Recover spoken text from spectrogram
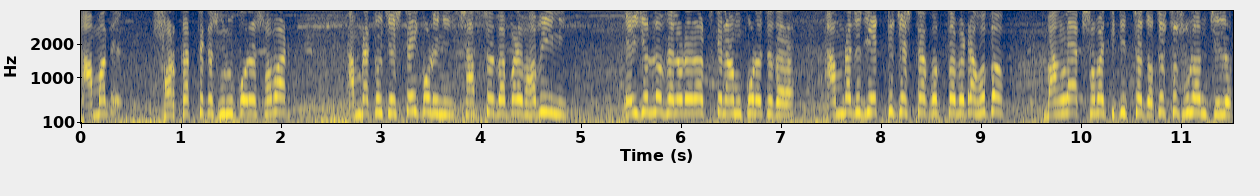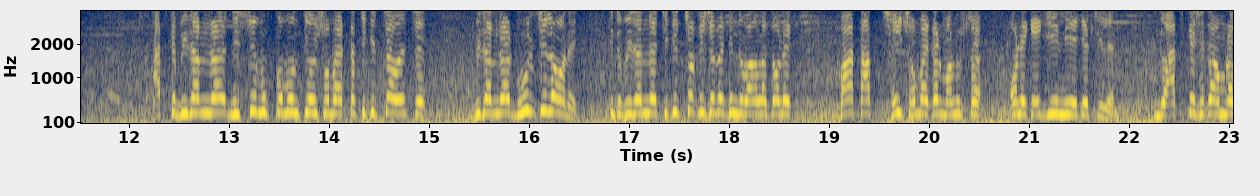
আমাদের সরকার থেকে শুরু করে সবার। আমরা কেউ চেষ্টাই করিনি, স্বাস্থ্যের ব্যাপারে ভাবিনি এই জন্য ভেলোরের আজকে নাম করেছে তারা। আমরা যদি একটু চেষ্টা করতাম, এটা হতো। বাংলা এক সময় চিকিৎসা যথেষ্ট সুনাম ছিল। আজকে বিধান রায়, নিশ্চয়ই মুখ্যমন্ত্রী ওই সময় একটা চিকিৎসা হয়েছে। বিধান রায়ের ভুল ছিল অনেক, কিন্তু বিধান রায় চিকিৎসক হিসেবে কিন্তু বাংলাকে অনেক, বা তার সেই সময়কার মানুষরা অনেক এগিয়ে নিয়ে গেছিলেন। কিন্তু আজকে সেটা আমরা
